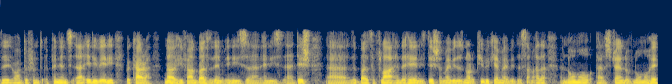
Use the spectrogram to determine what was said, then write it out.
there are different opinions. Bakara. No, he found both of them in his in his uh, dish, uh, the, both the fly and the hair in his dish, and maybe there's not a pubic hair, maybe there's some other normal uh, strand of normal hair.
